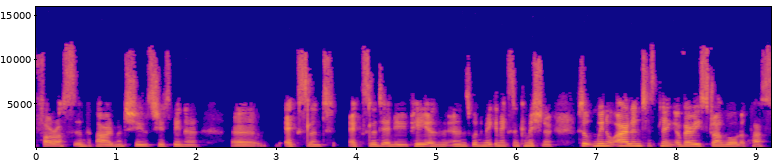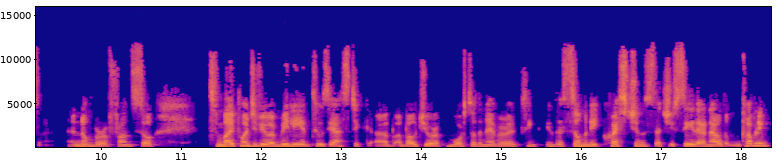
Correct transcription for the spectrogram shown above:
for us in the Parliament. She's she's been a, a excellent excellent MEP and, and, is going to make an excellent commissioner. So we know Ireland is playing a very strong role across a number of fronts. So from my point of view, I'm really enthusiastic about Europe more so than ever. I think there's so many questions that you see there now that probably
